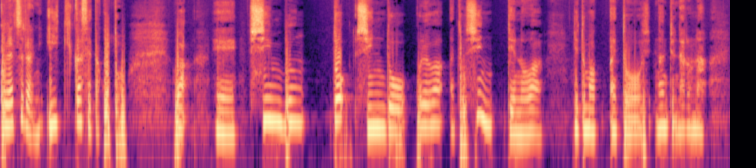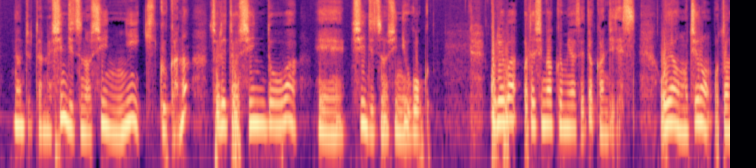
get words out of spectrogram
こやつらに言い聞かせたことは、えー、新聞と振動。これは、えっと、新っていうのは、えっと、ま、えっと、なんて言うんだろうな。なんて言ったらね、真実の真に聞くかな。それと振動は、えー、真実の真に動く。これは私が組み合わせた感じです。親はもちろん大人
